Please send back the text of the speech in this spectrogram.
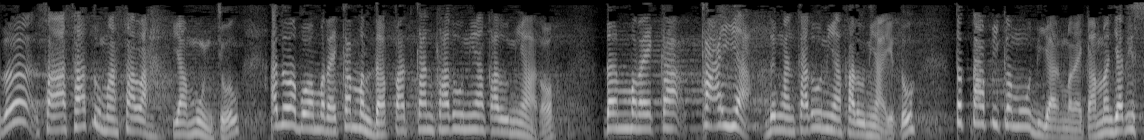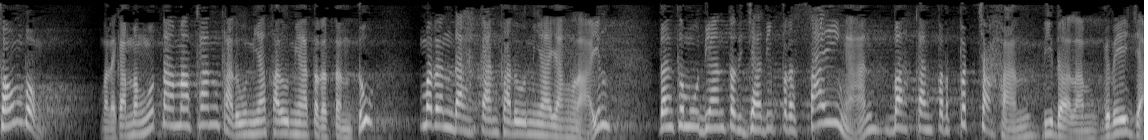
Saudara, salah satu masalah yang muncul adalah bahwa mereka mendapatkan karunia-karunia roh dan mereka kaya dengan karunia-karunia itu, tetapi kemudian mereka menjadi sombong. Mereka mengutamakan karunia-karunia tertentu, merendahkan karunia yang lain, dan kemudian terjadi persaingan bahkan perpecahan di dalam gereja.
